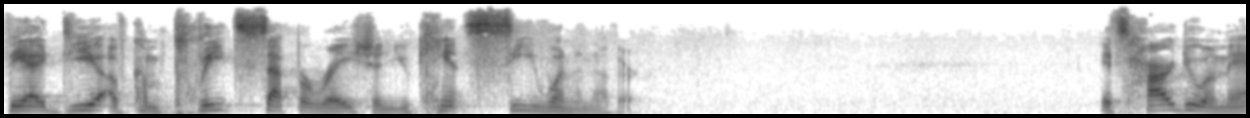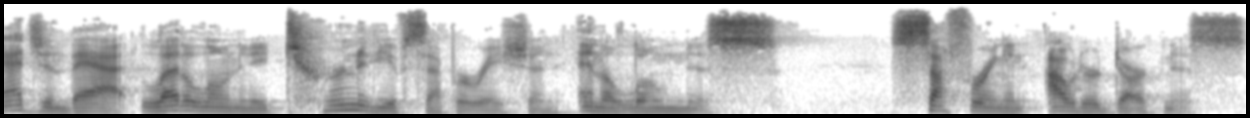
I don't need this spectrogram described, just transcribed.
the idea of complete separation. You can't see one another. It's hard to imagine that, let alone an eternity of separation and aloneness suffering and outer darkness.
